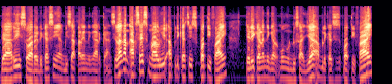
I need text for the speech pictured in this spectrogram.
dari Suara Edukasi yang bisa kalian dengarkan. Silahkan akses melalui aplikasi Spotify. Jadi kalian tinggal mengunduh saja aplikasi Spotify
